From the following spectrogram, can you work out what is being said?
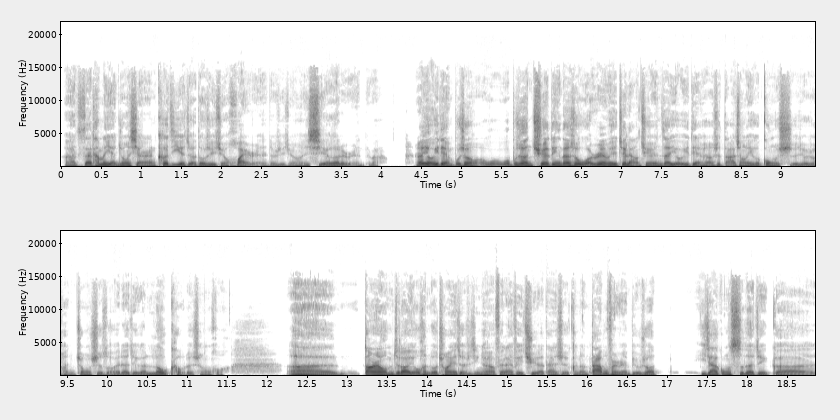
啊，在他们眼中，显然科技业者都是一群坏人，都是一群很邪恶的人，对吧？然后有一点不是我我不是很确定，但是我认为这两群人在有一点上是达成了一个共识，就是很重视所谓的这个 local 的生活。呃，当然我们知道有很多创业者是经常要飞来飞去的，但是可能大部分人，比如说一家公司的这个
